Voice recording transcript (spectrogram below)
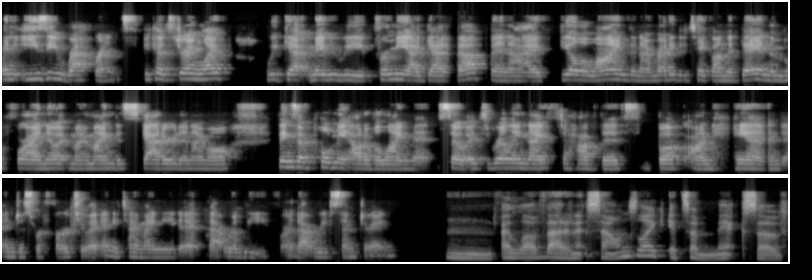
an easy reference because during life we get maybe we for me i get up and i feel aligned and i'm ready to take on the day and then before i know it my mind is scattered and i'm all things have pulled me out of alignment so it's really nice to have this book on hand and just refer to it anytime i need it that relief or that recentering mm, i love that and it sounds like it's a mix of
